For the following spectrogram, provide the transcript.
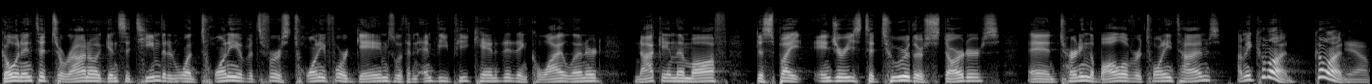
going into Toronto against a team that had won 20 of its first 24 games with an MVP candidate in Kawhi Leonard, knocking them off despite injuries to two of their starters and turning the ball over 20 times. I mean, come on, come on. Yeah.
